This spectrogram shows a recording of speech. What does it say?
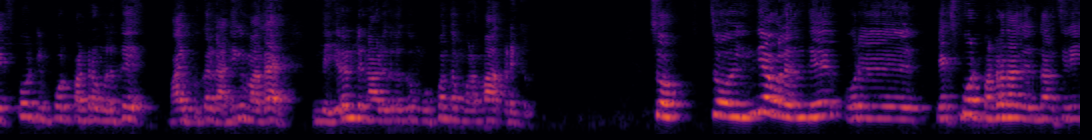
எக்ஸ்போர்ட் இம்போர்ட் பண்றவங்களுக்கு வாய்ப்புகள் அதிகமாக இந்த இரண்டு நாடுகளுக்கும் ஒப்பந்தம் மூலமா கிடைக்கும். ஸோ ஸோ இந்தியாவில இருந்து ஒரு எக்ஸ்போர்ட் பண்றதாக இருந்தாலும் சரி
